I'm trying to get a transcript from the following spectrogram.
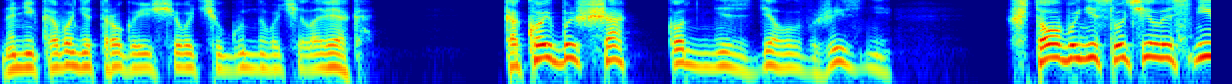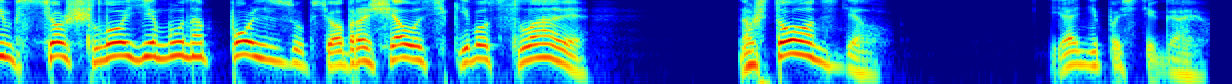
на никого не трогающего чугунного человека. Какой бы шаг он ни сделал в жизни, что бы ни случилось с ним, все шло ему на пользу, все обращалось к его славе. Но что он сделал? Я не постигаю.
